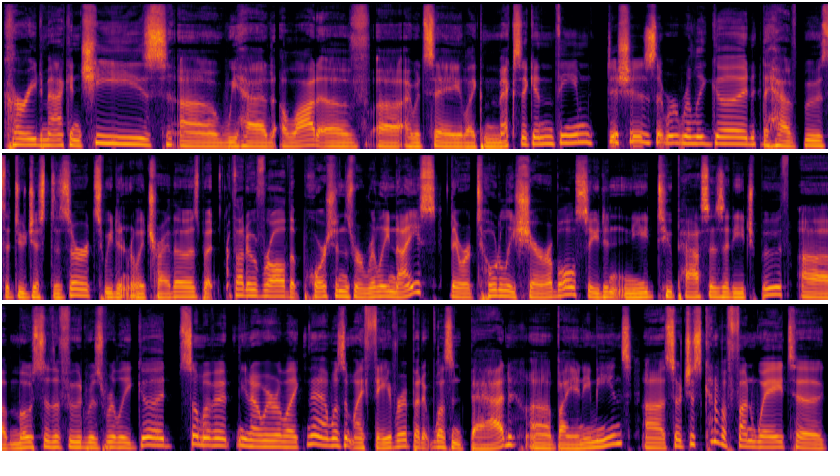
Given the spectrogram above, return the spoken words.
curried mac and cheese. Uh, we had a lot of, uh, I would say, like Mexican themed dishes that were really good. They have booths that do just desserts. We didn't really try those, but I thought overall the portions were really nice. They were totally shareable, so you didn't need two passes at each booth. Uh, most of the food was really good. Some of it, you know, we were like, nah, it wasn't my favorite, but it wasn't bad uh, by any means. Uh, so just kind of a fun way to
